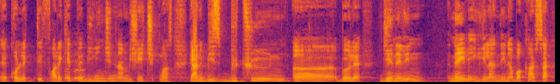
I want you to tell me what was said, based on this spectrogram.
e, kolektif hareket ve bilincinden bir şey çıkmaz. Yani biz bütün e, böyle genelin neyle ilgilendiğine bakarsak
